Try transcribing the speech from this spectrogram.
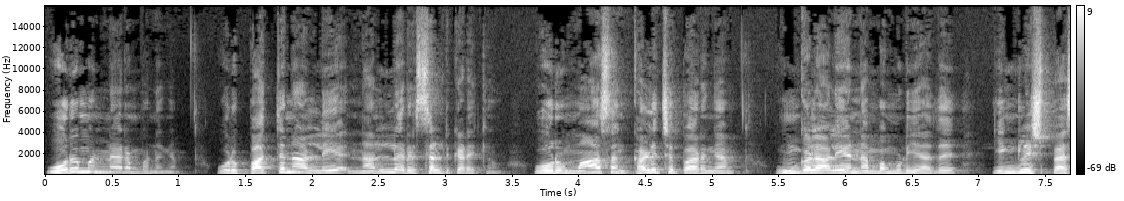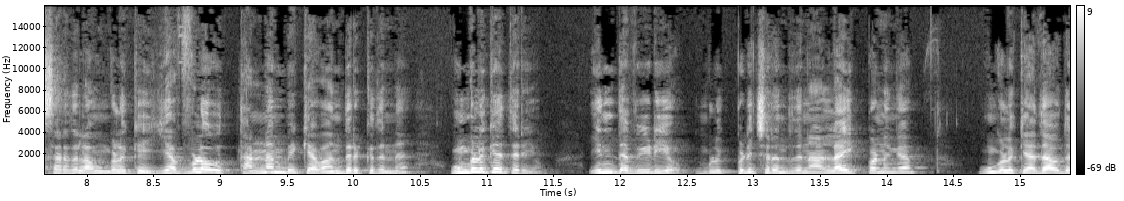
ஒரு மணி நேரம் பண்ணுங்கள் ஒரு பத்து நாள்லேயே நல்ல ரிசல்ட் கிடைக்கும். ஒரு மாதம் கழித்து பாருங்கள் உங்களாலேயே நம்ப முடியாது. இங்கிலீஷ் பேசுகிறதுல உங்களுக்கு எவ்வளவு தன்னம்பிக்கை வந்திருக்குதுன்னு உங்களுக்கே தெரியும். இந்த வீடியோ உங்களுக்கு பிடிச்சிருந்ததுன்னா லைக் பண்ணுங்கள் உங்களுக்கு ஏதாவது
